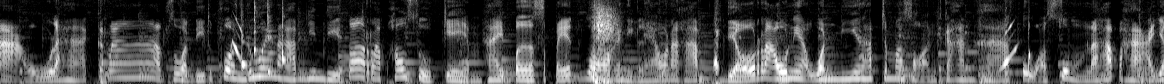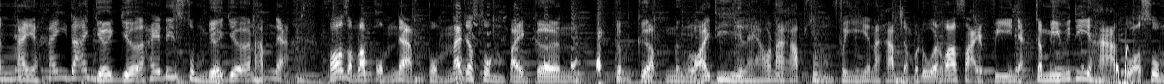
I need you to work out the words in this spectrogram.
เอาละฮะกราบ สวัสดีทุกคนด้วยนะครับ ยินดีต้อนรับเข้าสู่เกม Hyper Space War กันอีกแล้วนะครับ เดี๋ยวเราเนี่ยวันนี้นะครับจะมาสอนการหาตั๋วสุ่มนะครับ หายังไงให้ได้เยอะๆ ให้ได้สุ่มเยอะๆนะครับเนี่ยเพราะสำหรับผมเนี่ยผมน่าจะสุ่มไปเกิน เกือบเกือบ100 ที่แล้วนะครับ สุ่มฟรีนะครับ เดี๋ยวมาดูกันว่าสายฟรีเนี่ยจะมีวิธีหาตั๋วสุ่ม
